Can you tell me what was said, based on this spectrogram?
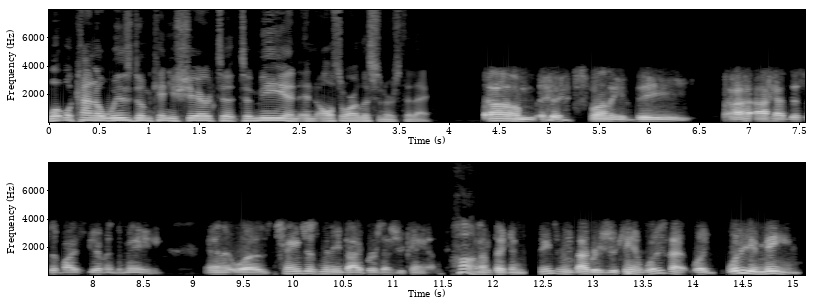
What what kind of wisdom can you share to, to me and, and also our listeners today? Um, it's funny. The I, I had this advice given to me, and it was change as many diapers as you can. Huh. And I'm thinking, change as many diapers as you can. What is that like? What do you mean?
